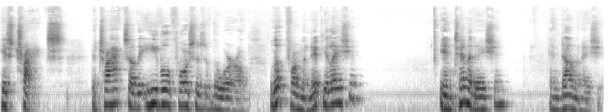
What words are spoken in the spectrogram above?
his tracks, the tracks of the evil forces of the world, look for manipulation, intimidation, and domination,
